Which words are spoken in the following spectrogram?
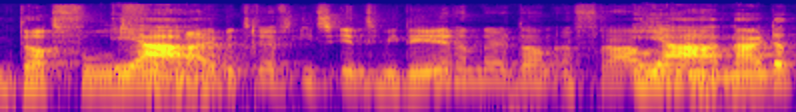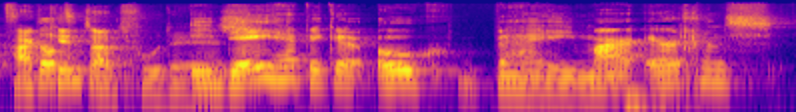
Dat voelt Ja. wat mij betreft iets intimiderender dan een vrouw ja, die nou dat, haar dat kind aan het voeden is. idee heb ik er ook bij, maar ergens...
